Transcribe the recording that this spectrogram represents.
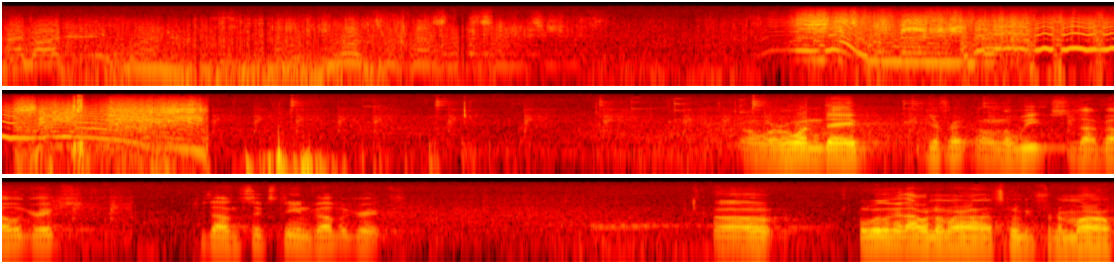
Hi, Mark. Hello, 2017. What's going on anymore? Oh, we're one day different on the weeks. Is that Velvet Grapes? 2016 Velvet Grapes. Uh, we'll look at that one tomorrow. That's gonna be for tomorrow.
